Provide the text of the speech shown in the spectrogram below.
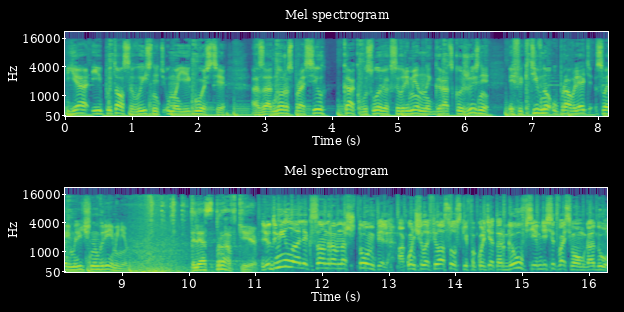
Я и пытался выяснить у моей гости, а заодно расспросил, как в условиях современной городской жизни эффективно управлять своим личным временем. Для справки. Людмила Александровна Штомпель окончила философский факультет РГУ в 78 году.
